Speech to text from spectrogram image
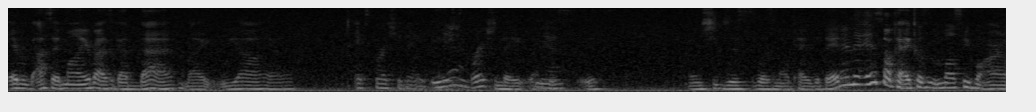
everybody, I said, mom, everybody's got to die. Like, we all have Expiration date. Yeah. expiration date. Like Yeah. it's, it's, and she just wasn't okay with that, and it's okay because most people aren't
